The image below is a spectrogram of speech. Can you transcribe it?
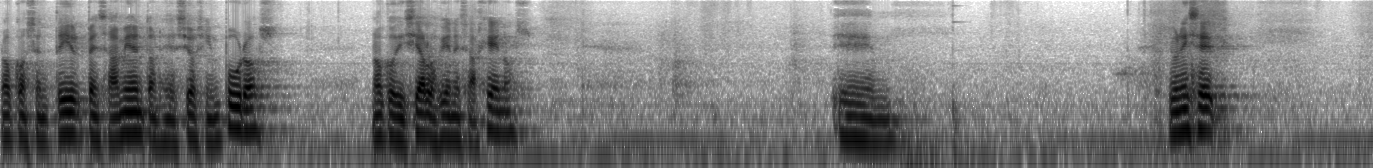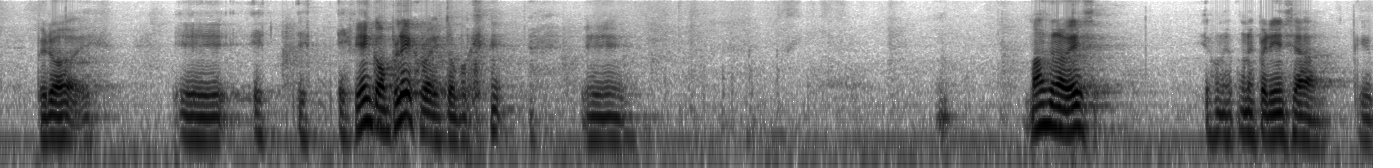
no consentir pensamientos ni deseos impuros, no codiciar los bienes ajenos. Eh, y uno dice, pero eh, es, bien complejo esto, porque eh, más de una vez es una, experiencia que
